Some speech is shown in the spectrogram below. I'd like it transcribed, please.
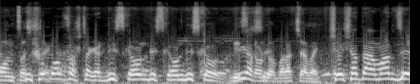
পঞ্চাশ দুশো পঞ্চাশ টাকা। ডিসকাউন্ট ডিসকাউন্ট ডিসকাউন্ট ঠিক আছে? আচ্ছা ভাই। সেই সাথে আমার যে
